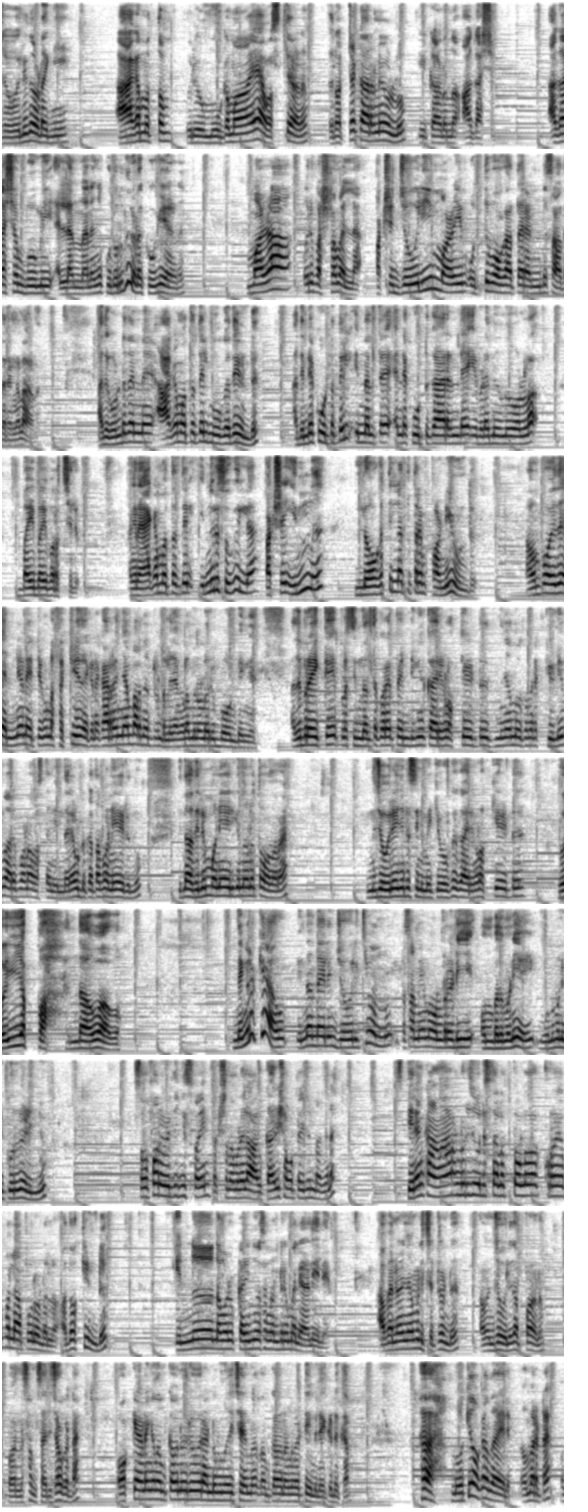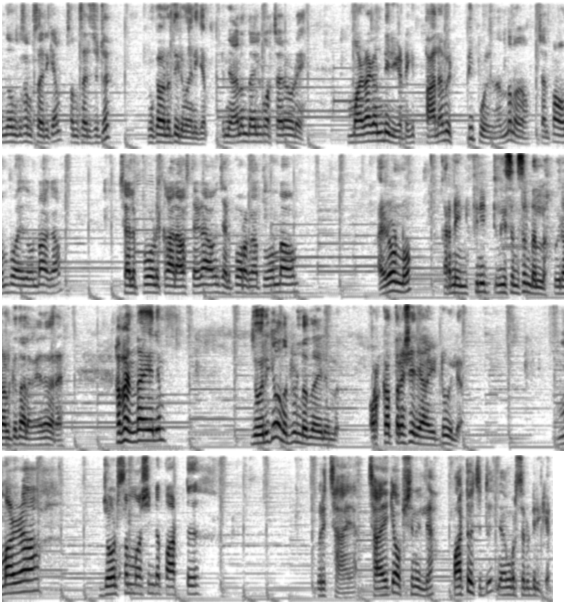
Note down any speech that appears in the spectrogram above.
ജോലി തുടങ്ങി ആകെ മൊത്തം ഒരു മുഖമായ അവസ്ഥയാണ്. അതിനൊറ്റ കാരണമേ ഉള്ളൂ ഈ കാണുന്ന ആകാശം. ആകാശം ഭൂമി എല്ലാം നനഞ്ഞു കുതിർന്നു കിടക്കുകയാണ്. മഴ ഒരു പ്രശ്നമല്ല പക്ഷെ ജോലിയും മഴയും ഒത്തുപോകാത്ത രണ്ട് സാധനങ്ങളാണ്. അതുകൊണ്ട് തന്നെ ആകെ മൊത്തത്തിൽ മൂകതയുണ്ട്. അതിന്റെ കൂട്ടത്തിൽ ഇന്നലത്തെ എന്റെ കൂട്ടുകാരന്റെ ഇവിടെ നിന്നുള്ള ബൈ ബൈ പറച്ചിലും. അങ്ങനെ ആകെ മൊത്തത്തിൽ ഇന്നൊരു സുഖമില്ല പക്ഷേ ഇന്ന് ലോകത്തില്ലാത്തത്രയും പണിയുണ്ട്. അവൻ പോയത് എന്നെയാണ് ഏറ്റവും കൂടുതൽ അഫക്റ്റ് ചെയ്തേക്കണത് കാരണം ഞാൻ പറഞ്ഞിട്ടുണ്ടല്ലോ ഞങ്ങൾ തമ്മിലുള്ള ഒരു ബോണ്ടിങ് അത് ബ്രേക്ക് പ്ലസ് ഇന്നലത്തെ കുറേ പെൻഡിങ് കാര്യങ്ങളൊക്കെ ആയിട്ട് ഇന്ന് ഞാൻ നോക്കുമ്പോൾ എന്റെ കിളി മാറിപ്പോണ അവസ്ഥയാണ്. ഇന്നലെ ഒടുക്കത്തെ പണിയായിരുന്നു. ഇന്ന് അതിലും പണിയായിരിക്കും എന്നാണ് തോന്നണേ. ഇന്ന് ജോലി കഴിഞ്ഞിട്ട് സിനിമയ്ക്ക് പോക്ക് കാര്യങ്ങളൊക്കെ ആയിട്ട് ഒയ്യപ്പ എന്താവോ ആവോ? എന്തെങ്കിലുമൊക്കെ ആവും. ഇന്ന് എന്തായാലും ജോലിക്ക് വന്നു. ഇപ്പം സമയം ഓൾറെഡി ഒമ്പത് മണിയായി. മൂന്ന് മണിക്കൂർ കഴിഞ്ഞു. So far everything is fine പക്ഷെ നമ്മുടെ ആൾക്കാർ ഷോർട്ടേജ് ഉണ്ട്. അങ്ങനെ സ്ഥിരം കാണാറുള്ളൊരു ജോലി സ്ഥലത്തുള്ള കുറേ പല്ലാപ്പുകളുണ്ടല്ലോ അതൊക്കെ ഉണ്ട്. ഇന്ന് നമ്മൾ കഴിഞ്ഞ ദിവസം കണ്ടൊരു മലയാളിയില്ലേ? അവനെ ഞാൻ വിളിച്ചിട്ടുണ്ട്. അവൻ ജോലി തപ്പാണ്. അപ്പോൾ അവനെ സംസാരിച്ച് നോക്കട്ടെ. ഓക്കെ ആണെങ്കിൽ നമുക്ക് അവനൊരു രണ്ട് മൂന്ന് ആഴ്ച കഴിയുമ്പോൾ നമുക്ക് അവനെ നമ്മുടെ ടീമിലേക്ക് എടുക്കാം. നോക്കി നോക്കാം എന്തായാലും. അവൻ വരട്ടെ. ഒന്ന് നമുക്ക് സംസാരിക്കാം. സംസാരിച്ചിട്ട് നമുക്ക് അവനെ തീരുമാനിക്കാം. ഞാൻ എന്തായാലും കുറച്ചു നേരം ഇവിടെ മഴ കണ്ടിരിക്കട്ടെ. എനിക്ക് തല വെട്ടിപ്പോയി. എന്താണോ? ചിലപ്പോൾ അവൻ പോയതുകൊണ്ടാകാം. ചിലപ്പോൾ കാലാവസ്ഥയുടെ ആവും. ചിലപ്പോൾ ഉറങ്ങാത്തതുകൊണ്ടാവും. ഐ ഡോണ്ട് നോ കാരണം ഇൻഫിനിറ്റ് റീസൺസ് ഉണ്ടല്ലോ ഒരാൾക്ക് തലവേദന വരാൻ. അപ്പോൾ എന്തായാലും ജോലിക്ക് വന്നിട്ടുണ്ട് എന്തായാലും ഇന്ന്. ഉറക്കം അത്ര ശരിയായിട്ടുമില്ല. മഴ ജോൺസൺ മാഷിന്റെ പാട്ട് ഒരു ചായ. ചായക്ക് ഓപ്ഷൻ ഇല്ല. പാട്ട് വെച്ചിട്ട് ഞാൻ കുറച്ചിട്ട് ഇരിക്കട്ടെ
